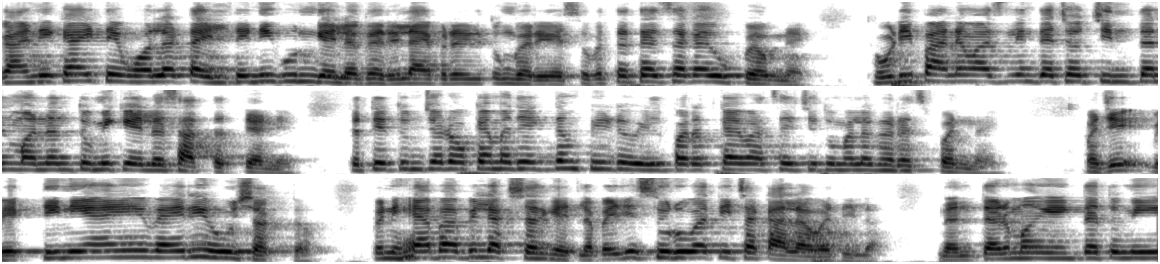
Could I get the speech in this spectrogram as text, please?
गाणी काय ते व्हॉलाटाईल ते निघून गेलं घरी लायब्ररीतून घरी असं तर त्याचा काही उपयोग नाही. थोडी पाने वाचली आणि त्याच्यावर चिंतन मनन तुम्ही केलं सातत्याने. तर ते तुमच्या डोक्यामध्ये एकदम फिट होईल. परत काय वाचायची तुम्हाला गरज पण नाही. म्हणजे व्यक्तिनिहाय व्हॅरी होऊ शकतं. पण ह्या बाबी लक्षात घेतल्या पाहिजे सुरुवातीच्या कालावधीला. नंतर मग एकदा तुम्ही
